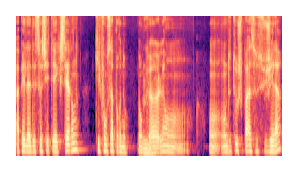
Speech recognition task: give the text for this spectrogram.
appel à des sociétés externes qui font ça pour nous. Donc euh, là, on, on- on ne touche pas à ce sujet-là.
